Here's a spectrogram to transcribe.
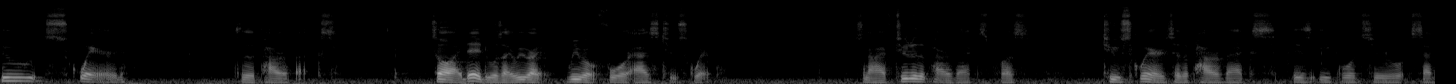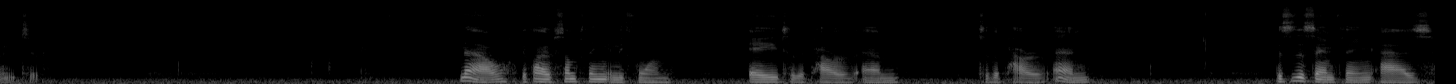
2 squared to the power of x. So all I did was I rewrite, rewrote 4 as 2 squared. So now I have 2 to the power of x plus 2 squared to the power of x is equal to 72. Now, if I have something in the form a to the power of m to the power of n, this is the same thing as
